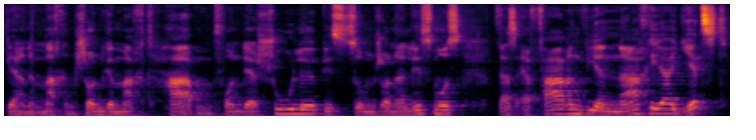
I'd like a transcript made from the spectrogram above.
gerne machen, schon gemacht haben, von der Schule bis zum Journalismus. Das erfahren wir nachher. Jetzt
